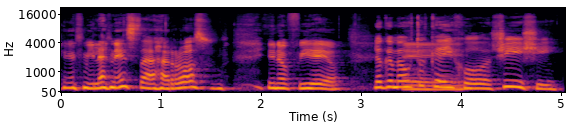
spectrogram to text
milanesa, arroz y unos fideos. Lo que me gustó es que Eh. dijo Gigi.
